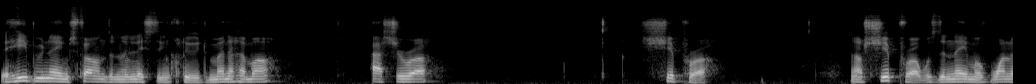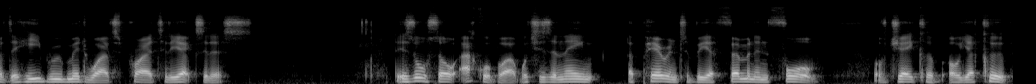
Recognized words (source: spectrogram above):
The Hebrew names found on the list include Menahema, Ashera, Shiphrah. Now, Shiphrah was the name of one of the Hebrew midwives prior to the Exodus. There's also Aquabah, which is a name appearing to be a feminine form of Jacob or Yaqub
